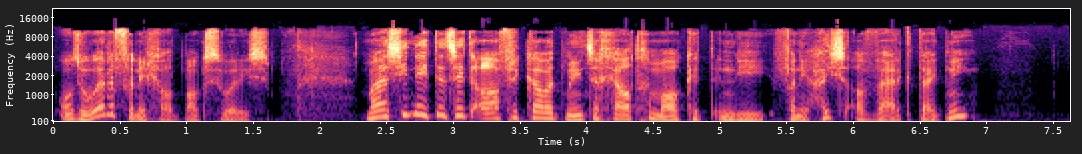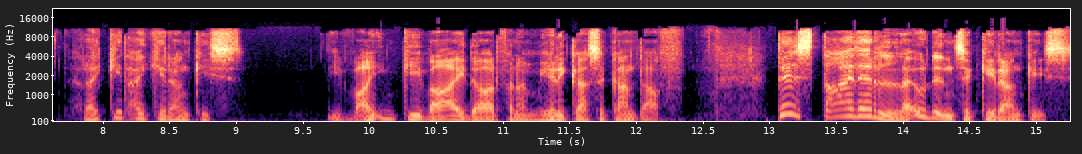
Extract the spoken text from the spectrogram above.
Ons hoor van die geldmaak stories. Maar as jy net in Suid-Afrika wat mense geld gemaak het in die van die huis af werktyd nie. Ryk hier daai kirankies. Die wynkie waai daar van Amerika se kant af. Dis Tyler Louden se kirankies.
